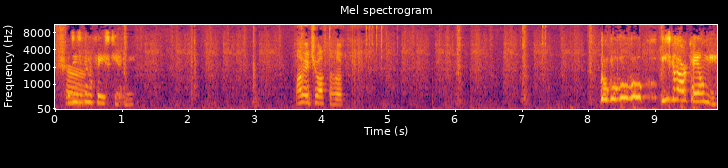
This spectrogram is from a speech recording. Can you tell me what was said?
Sure. Because he's gonna face camp me. I'll get you off the hook. Go, go, go, go! He's gonna RKO me.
